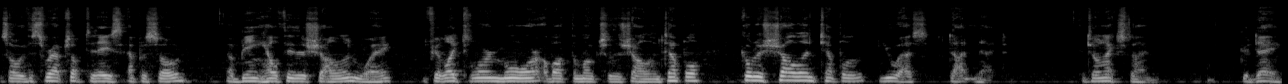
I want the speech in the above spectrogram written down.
So, this wraps up today's episode of Being Healthy the Shaolin Way. If you'd like to learn more about the monks of the Shaolin Temple, go to shaolintempleus.net. Until next time, good day.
